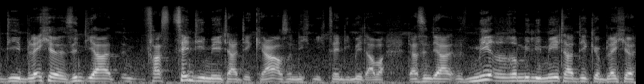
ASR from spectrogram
die Bleche sind ja fast Zentimeter dick. Ja? Also nicht, nicht Zentimeter, aber das sind ja mehrere Millimeter dicke Bleche.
